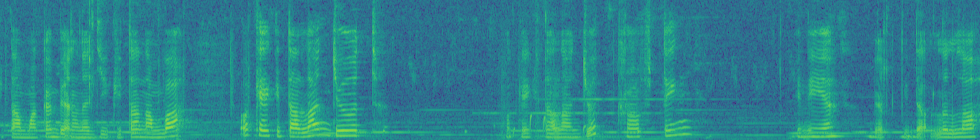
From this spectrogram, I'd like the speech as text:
kita makan biar energi kita nambah. Oke kita lanjut. Oke kita lanjut crafting. Ini ya biar tidak lelah.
